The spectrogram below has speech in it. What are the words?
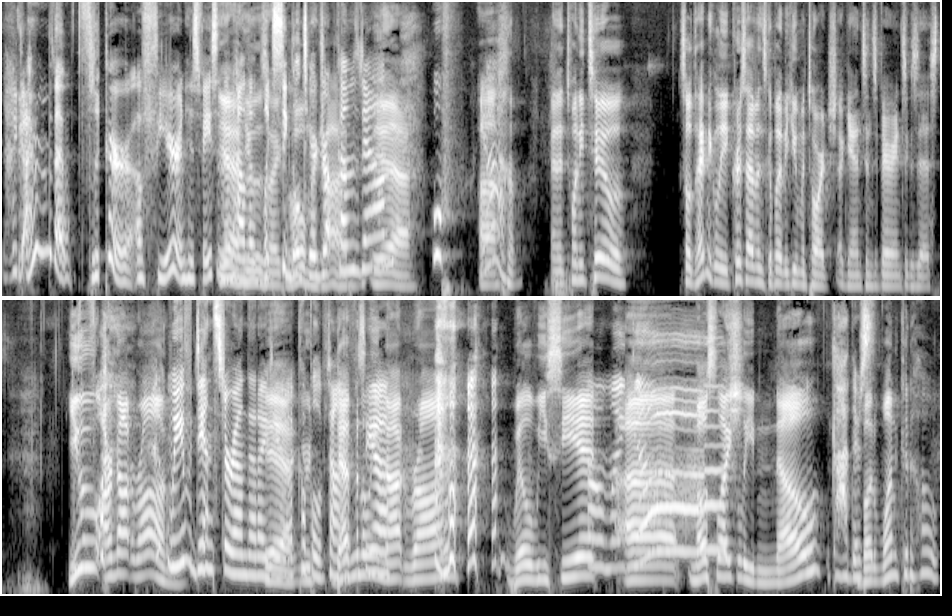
Like, I remember that flicker of fear in his face, and yeah, then how the was like, single "Oh teardrop comes down. Yeah. Whew. yeah. Um, and then 22. So technically, Chris Evans could play the Human Torch again since variants exist. You are not wrong. We've danced around that idea a you're couple of times. Definitely yeah. not wrong. Will we see it? Oh my Uh, most likely no, God, there's but one could hope.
